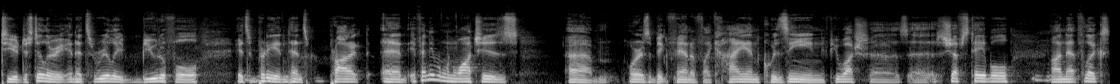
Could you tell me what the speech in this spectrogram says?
to your distillery and it's really beautiful. It's a pretty intense product, and if anyone watches um, or is a big fan of like high end cuisine, if you watch uh, uh, Chef's Table on Netflix.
